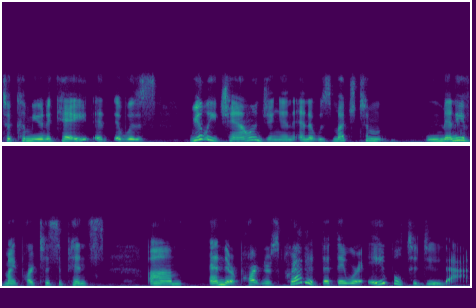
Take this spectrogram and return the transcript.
to communicate. It, it was really challenging, and, and it was much to many of my participants um, and their partners' credit that they were able to do that.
